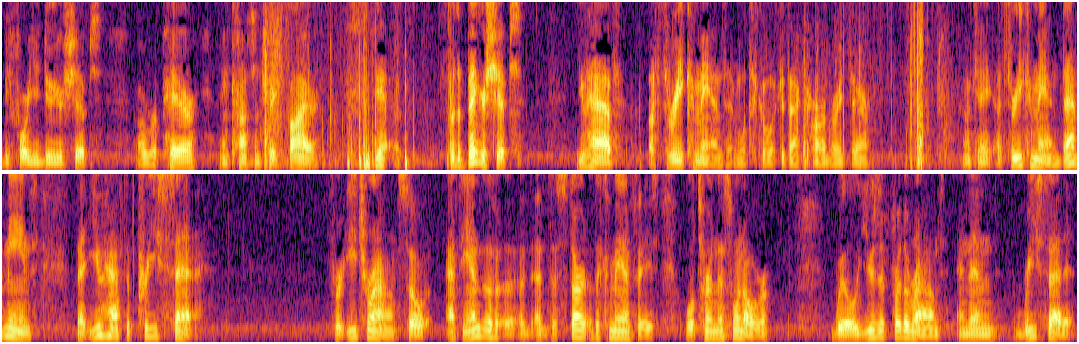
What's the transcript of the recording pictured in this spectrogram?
before you do your ships, repair, and concentrate fire. Yeah, for the bigger ships, you have a three command, and we'll take a look at that card right there. Okay, a three command. That means that you have to preset for each round. So at the end of the, uh, at the start of the command phase, we'll turn this one over. We'll use it for the round, and then reset it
